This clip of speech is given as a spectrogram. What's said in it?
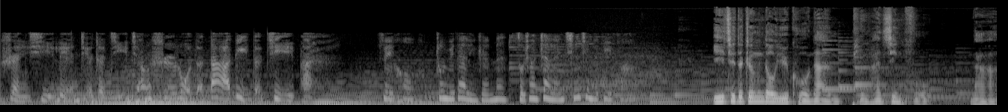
瞬息连接着即将失落的大地的羁绊，最后终于带领人们走上湛蓝清净的地方。一切的争斗与苦难，平安幸福，那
